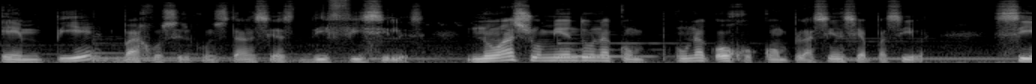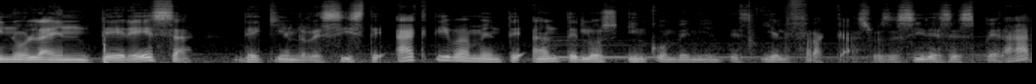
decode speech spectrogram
en pie bajo circunstancias difíciles, no asumiendo una, una ojo, complacencia pasiva, sino la entereza de quien resiste activamente ante los inconvenientes y el fracaso. Es decir, es esperar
